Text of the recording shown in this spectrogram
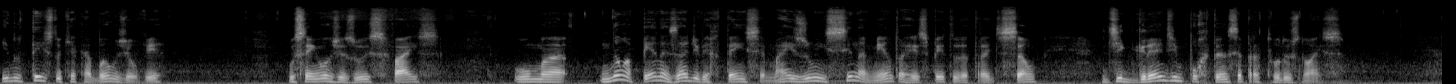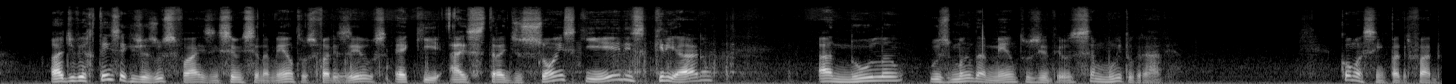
E no texto que acabamos de ouvir, o Senhor Jesus faz uma não apenas advertência, mas um ensinamento a respeito da tradição de grande importância para todos nós. A advertência que Jesus faz em seu ensinamento aos fariseus é que as tradições que eles criaram anulam os mandamentos de Deus. Isso é muito grave. Como assim, Padre Fábio?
